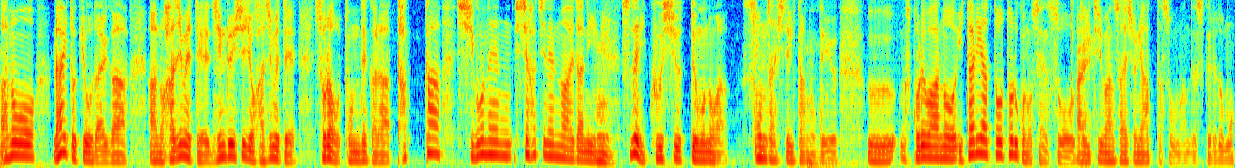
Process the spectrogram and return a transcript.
あの、ライト兄弟が、あの、初めて、人類史上初めて空を飛んでから、たった4、5年、7、8年の間に、すでに空襲っていうものが存在していたっていう、うこれはあのイタリアとトルコの戦争で一番最初にあったそうなんですけれども、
